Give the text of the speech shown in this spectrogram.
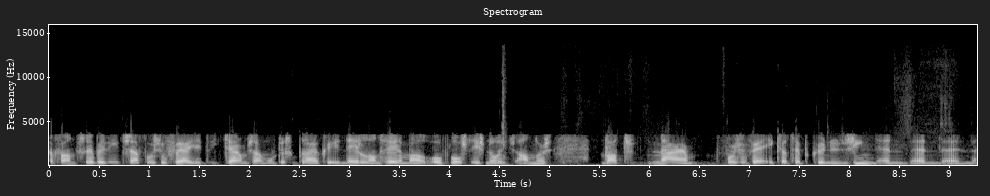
van Srebrenica, voor zover je die term zou moeten gebruiken... in Nederland helemaal oplost, is nog iets anders. Wat naar, voor zover ik dat heb kunnen zien en, en, en uh,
